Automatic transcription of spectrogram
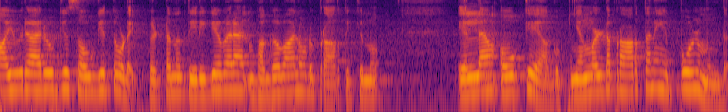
ആയുരാരോഗ്യ സൗഖ്യത്തോടെ പെട്ടെന്ന് തിരികെ വരാൻ ഭഗവാനോട് പ്രാർത്ഥിക്കുന്നു. എല്ലാം ഓക്കെ ആകും ഞങ്ങളുടെ പ്രാർത്ഥന എപ്പോഴുമുണ്ട്.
